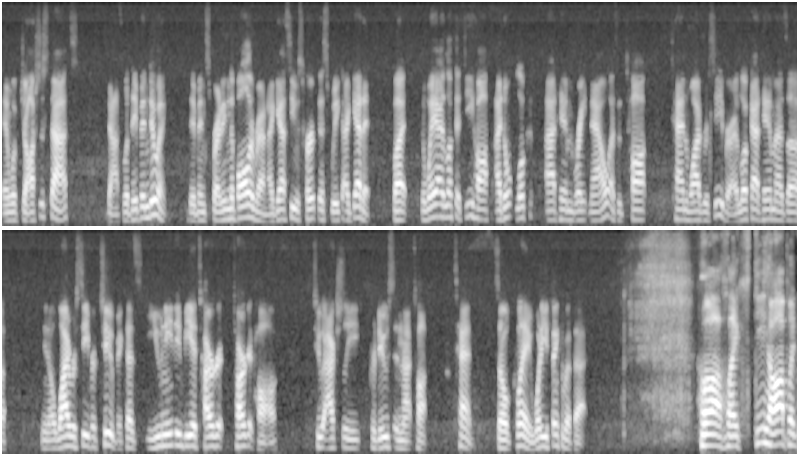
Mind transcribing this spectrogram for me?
and with Josh's stats, that's what they've been doing. They've been spreading the ball around. I guess he was hurt this week. I get it. But the way I look at D Hop, I don't look at him right now as a top 10 wide receiver. I look at him as a, you know, wide receiver too, because you need to be a target target hog to actually produce in that top 10. So Clay, what do you think about that? Well, like D Hop, like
